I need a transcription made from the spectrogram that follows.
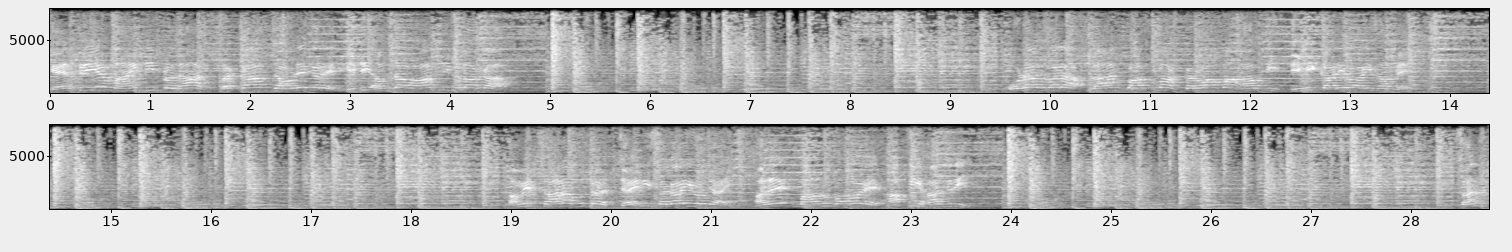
કેન્દ્રીય માહિતી પ્રધાન પ્રકાશ જાવડેકરે લીધી અમદાવાદની મુલાકાત. ઓડા દ્વારા પ્લાન પાસમાં કરવામાં આવતી ધીમી કાર્યવાહી સામે. અમિત શાહના પુત્ર જયની સગાઈ યોજાઈ. અનેક મહાનુભાવોએ આપી હાજરી. સંત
